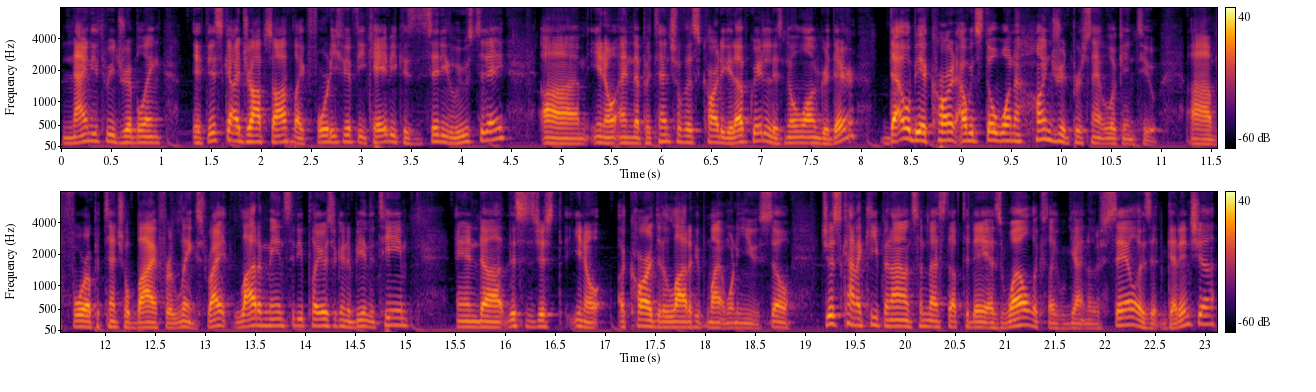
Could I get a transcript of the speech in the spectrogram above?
93 dribbling. If this guy drops off like 40, 50K because the City lose today, um, you know, and the potential for this card to get upgraded is no longer there, that would be a card I would still 100% look into um, for a potential buy for links, right? A lot of Man City players are going to be in the team. And uh, this is just, you know, a card that a lot of people might want to use. So just kind of keep an eye on some of that stuff today as well. Looks like we got another sale. Is it Garrincha?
